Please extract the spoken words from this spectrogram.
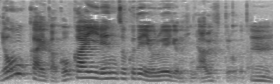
4回か5回連続で夜営業の日に雨降ってることになる。うん。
